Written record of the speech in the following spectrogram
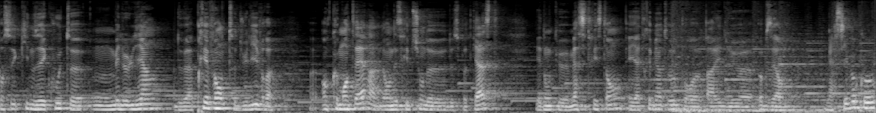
Pour ceux qui nous écoutent, on met le lien de la prévente du livre euh, en commentaire, en description de, ce podcast. Et donc euh, merci Tristan et à très bientôt pour euh, parler du Observe. Merci beaucoup.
